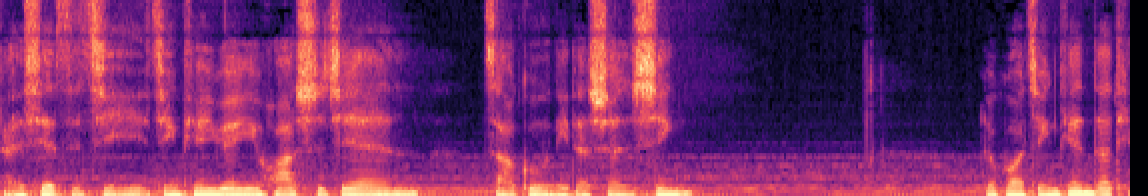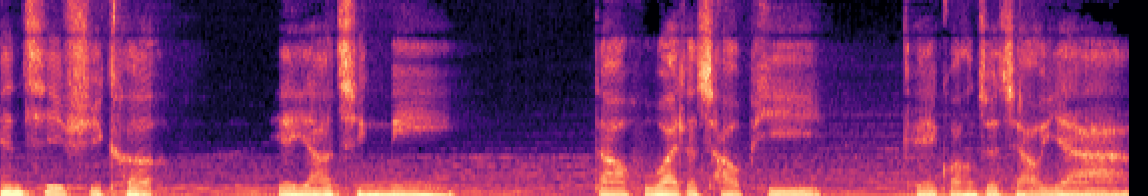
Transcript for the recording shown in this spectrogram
感谢自己今天愿意花时间照顾你的身心。如果今天的天气许可，也邀请你到户外的草皮，可以光着脚丫。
